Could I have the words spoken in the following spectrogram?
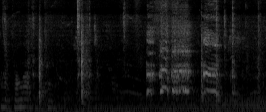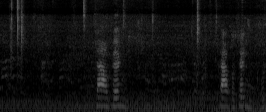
ยอ่าสองร้อยสิบใครวะเก้าเส้นเก้ากว่าเส้นคุด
